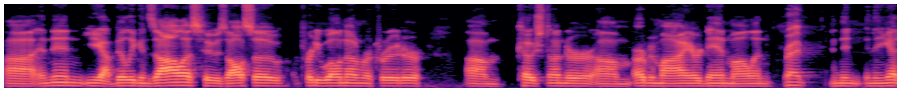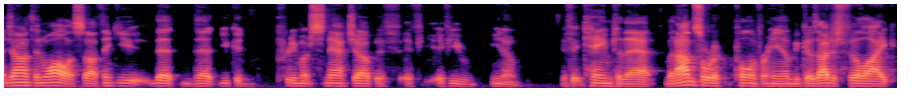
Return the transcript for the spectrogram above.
Uh, and then you got Billy Gonzalez, who is also a pretty well known recruiter, um, coached under um, Urban Meyer, Dan Mullen right. and then and then you got Jonathan Wallace. So I think you that that you could pretty much snatch up if if if you you know if it came to that. But I'm sort of pulling for him because I just feel like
